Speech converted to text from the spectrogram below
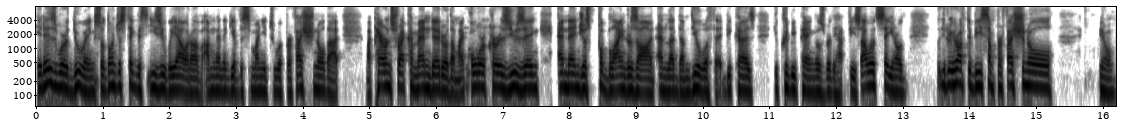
it is worth doing. So don't just take this easy way out of i'm going to give this money to a professional that my parents recommended or that my coworker is using and then just put blinders on and let them deal with it because you could be paying those really high fees. So i would say you know you don't have to be some professional you know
